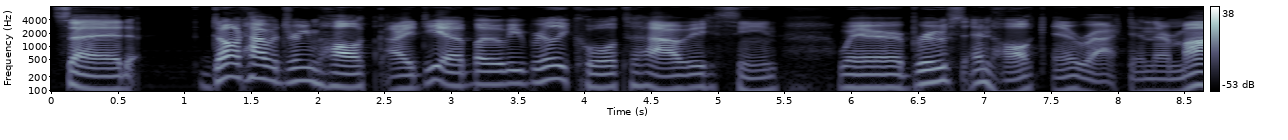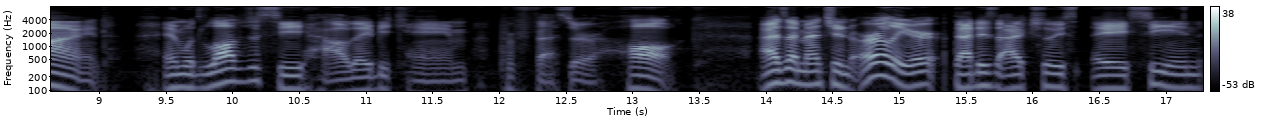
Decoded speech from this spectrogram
said, Don't have a Dream Hulk idea, but it would be really cool to have a scene where Bruce and Hulk interact in their mind, and would love to see how they became Professor Hulk. As I mentioned earlier, that is actually a scene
